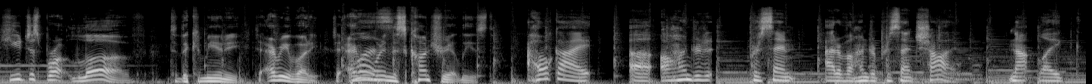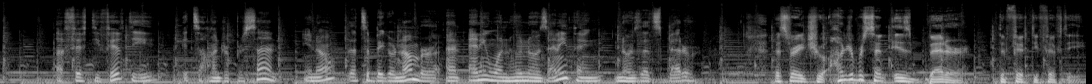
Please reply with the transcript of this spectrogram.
He just brought love to the community, to everybody, to everyone Plus- in this country at least. Hawkeye, uh, a hundred percent out of a hundred percent shot, not like a 50-50. It's a hundred percent. You know, that's a bigger number, and anyone who knows anything knows that's better. That's very true. 100% is better than 50 50.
